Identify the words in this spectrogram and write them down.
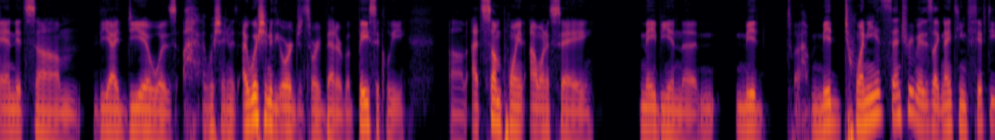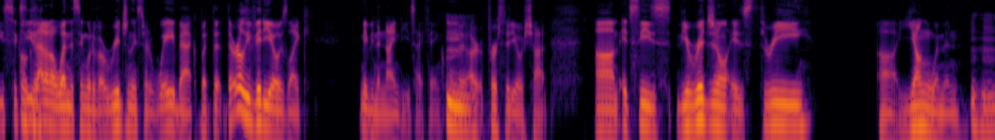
And it's um the idea was I wish I knew I wish I knew the origin story better, but basically um at some point I want to say maybe in the mid mid 20th century, maybe it's like 1950s, 60s. Okay. I don't know when this thing would have originally started way back, but the, the early video is like maybe in the 90s, I think, when the, Mm. our first video was shot. Um, it's these. The original is three uh, young women hmm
